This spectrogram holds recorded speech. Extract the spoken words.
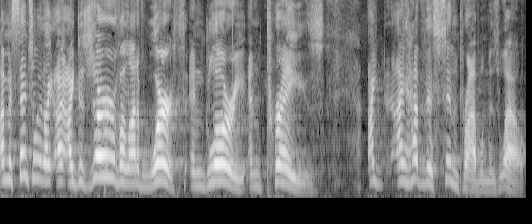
I'm essentially like, I, I deserve a lot of worth and glory and praise. I, I have this sin problem as well.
